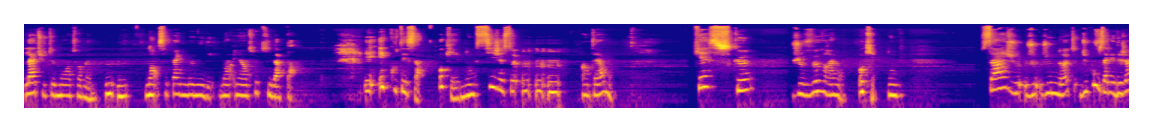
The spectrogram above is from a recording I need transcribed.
là tu te mens à toi-même Non, c'est pas une bonne idée. Non, il y a un truc qui va pas. Et écoutez ça. Ok, donc si j'ai ce interne, qu'est-ce que je veux vraiment? Ok, donc ça, je, note. Du coup, vous allez déjà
